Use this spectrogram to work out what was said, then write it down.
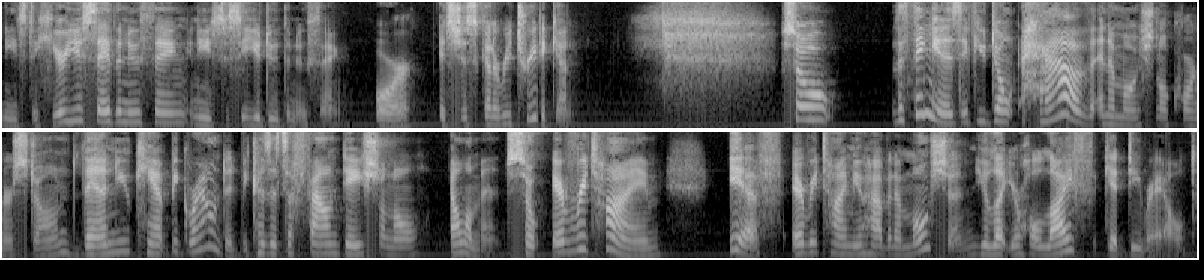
needs to hear you say the new thing, needs to see you do the new thing, or it's just going to retreat again. So the thing is, if you don't have an emotional cornerstone, then you can't be grounded because it's a foundational element. So every time, if every time you have an emotion, you let your whole life get derailed,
